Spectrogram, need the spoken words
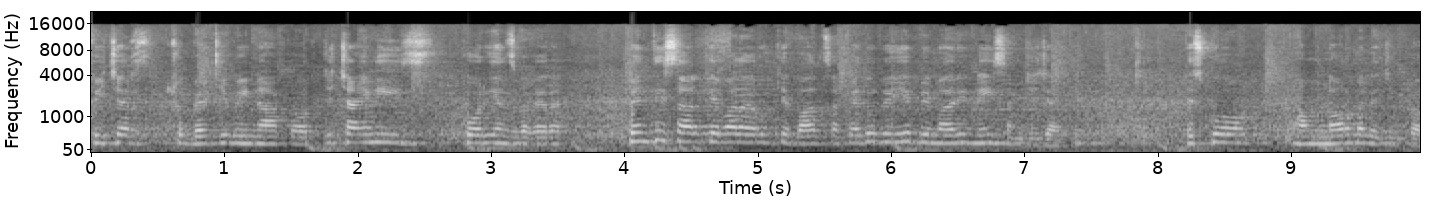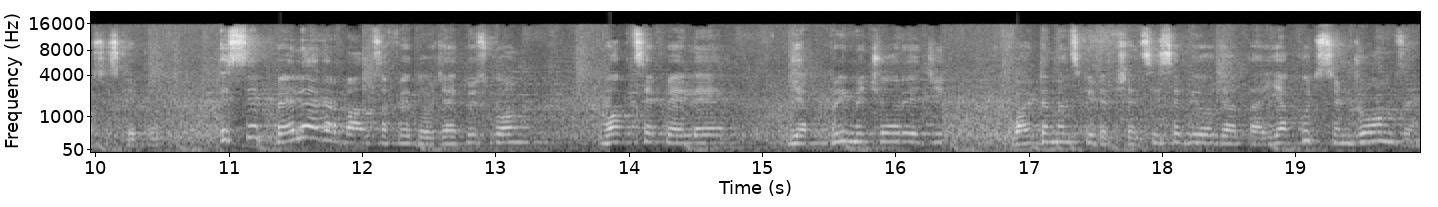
फीचर्स जो बैठी हुई नाक और जो चाइनीज़ कोरियंस वगैरह, पैंतीस साल के बाद अगर उनके बाल सफ़ेद हो तो ये बीमारी नहीं समझी जाती। इसको हम नॉर्मल एजिंग प्रोसेस कहते हैं। इससे पहले अगर बाल सफ़ेद हो जाए तो इसको हम वक्त से पहले या प्री मेच्योर एजिंग वाइटामस की डिफिशेंसी से भी हो जाता है, या कुछ सिंड्रोम्स हैं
